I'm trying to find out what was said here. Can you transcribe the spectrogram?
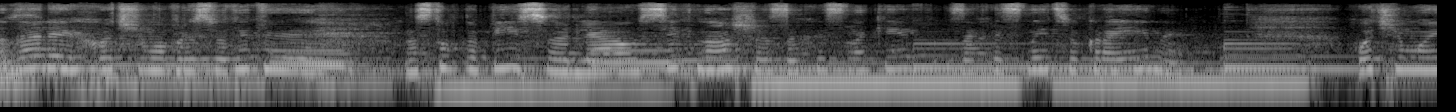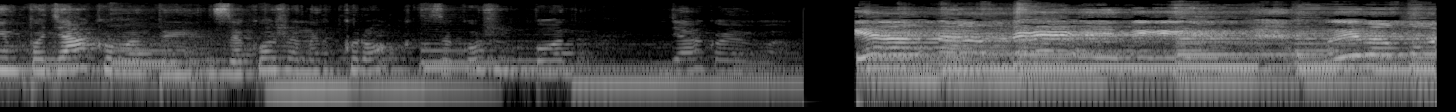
А далі хочемо присвятити наступну пісню для усіх наших захисників, захисниць України. Хочемо їм подякувати за кожен крок, за кожен подих. Дякуємо. Я на небі, мила моя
